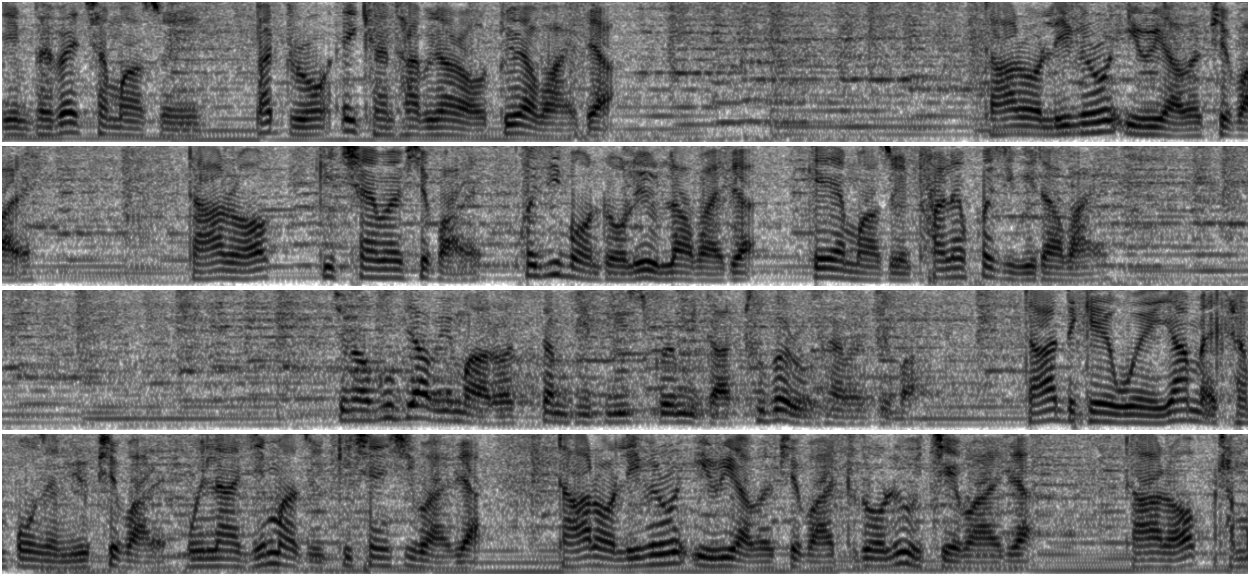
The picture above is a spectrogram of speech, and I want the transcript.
ခြင်းဘယ်ဘက်ချက်မှာဆိုရင် bedroom အိတ်ခန်းထားပေးတာကိုတွေ့ရပါတယ်ဗျဒါကတော့ living room area ပဲဖြစ်ပါတယ်ဒါကတော့ kitchen ပဲဖြစ်ပါတယ်ဖွဲ့စည်းပုံတော်လေးကိုလာပါတယ်ဗျကဲရမှာဆိုရင် toilet ဖွဲ့စည်းပေးထားပါတယ်ကျွန်တော်ခုပြပေးမှာတော့73 square meter two bedroom ဆံပဲဖြစ်ပါတယ်ဒါကတကယ်ဝင်ရမယ့်အခန်းပုံစံမျိုးဖြစ်ပါတယ်ဝင်လာခြင်းမှာဆို kitchen ရှိပါတယ်ဗျဒါကတော့ living room area ပဲဖြစ်ပါတယ်တော်တော်လေးကိုကျယ်ပါတယ်ဗျ ဒါကတော့ပထမ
